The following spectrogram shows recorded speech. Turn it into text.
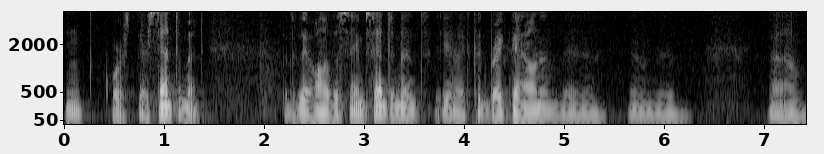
Hmm? Of course, their sentiment. But if they all have the same sentiment, you know, it could break down and uh, you know, um,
